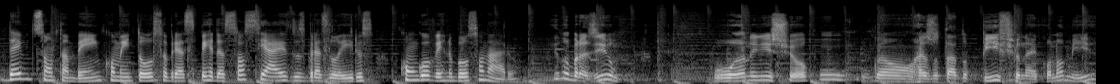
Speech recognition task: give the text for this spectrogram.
Davidson também comentou sobre as perdas sociais dos brasileiros com o governo Bolsonaro. E no Brasil, o ano iniciou com, um resultado pífio na economia,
